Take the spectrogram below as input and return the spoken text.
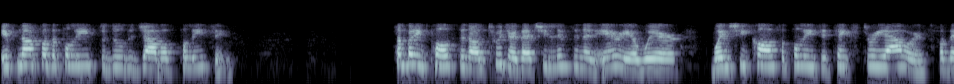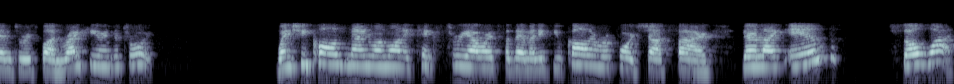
If not for the police to do the job of policing. Somebody posted on Twitter that she lives in an area where when she calls the police, it takes three hours for them to respond right here in Detroit. When she calls 911, it takes three hours for them. And if you call and report shots fired, they're like, and so what?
